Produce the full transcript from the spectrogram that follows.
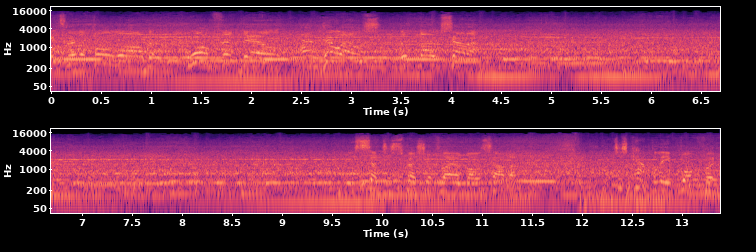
It's Liverpool 1, Watford nil, and who else but Mo Salah? He's such a special player, Mo Salah. Just can't believe Watford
